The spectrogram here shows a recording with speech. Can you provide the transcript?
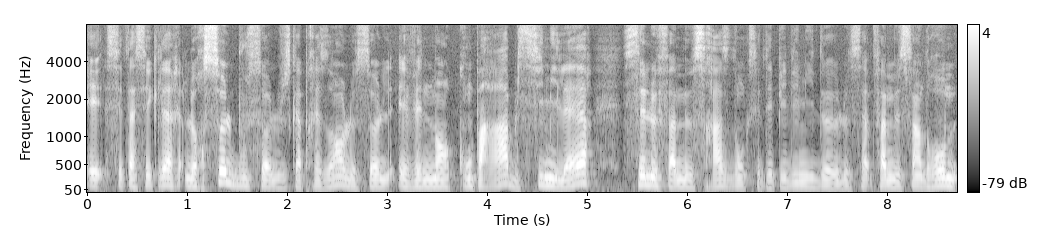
et c'est assez clair, leur seule boussole jusqu'à présent, le seul événement comparable, similaire, c'est le fameux SRAS, donc cette épidémie, de, le fameux syndrome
